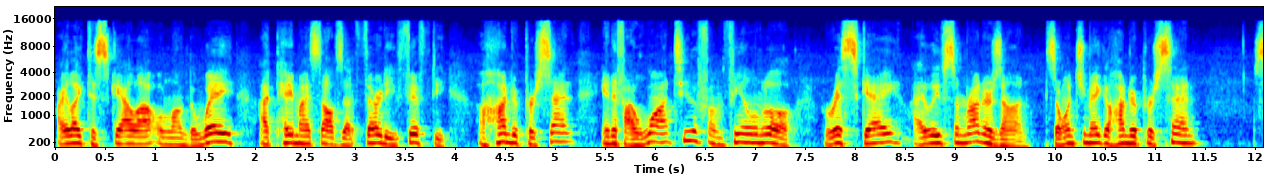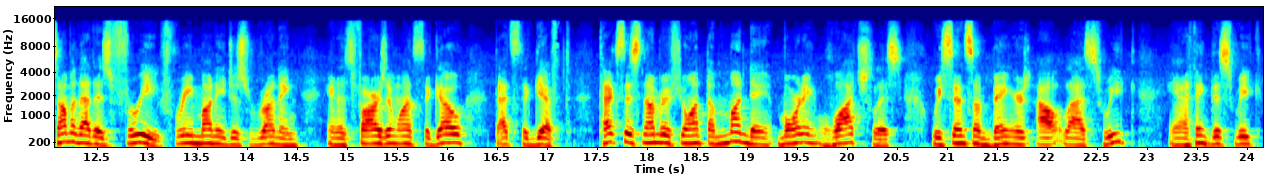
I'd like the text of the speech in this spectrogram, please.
I like to scale out along the way. I pay myself at 30, 50, 100%. And if I want to, if I'm feeling a little risque, I leave some runners on. So once you make 100%, some of that is free, free money just running. And as far as it wants to go, that's the gift. Text this number if you want the Monday morning watch list. We sent some bangers out last week, and I think this week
